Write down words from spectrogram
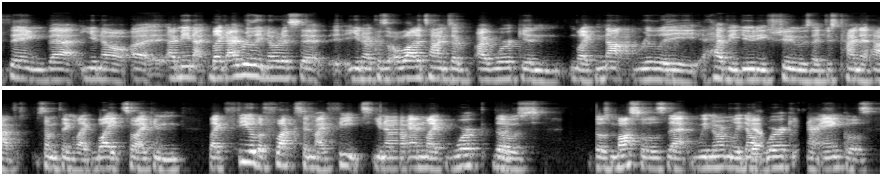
thing that you know I, I mean I, like i really notice it you know because a lot of times I, I work in like not really heavy duty shoes i just kind of have something like light so i can like feel the flex in my feet you know and like work those those muscles that we normally don't Yeah. work in our ankles.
